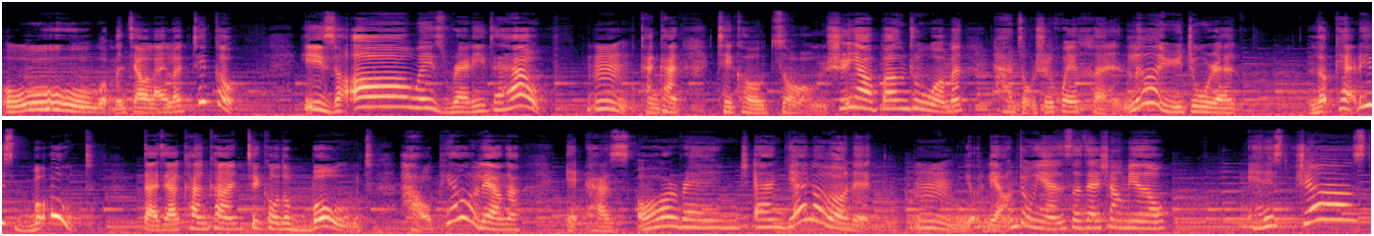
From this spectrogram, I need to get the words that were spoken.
哦，我们叫来了 Tico。He's always ready to help。嗯，看看 Tickle 总是要帮助我们，他总是会很乐于助人。Look at his boat，大家看看 Tickle 的 boat，好漂亮啊！It has orange and yellow on it。嗯，有两种颜色在上面哦。It is just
